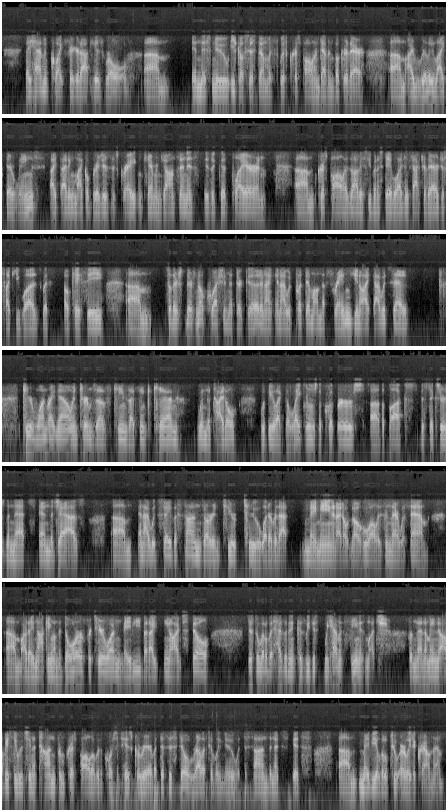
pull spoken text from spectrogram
they haven't quite figured out his role um, in this new ecosystem with with Chris Paul and Devin Booker there. Um, I really like their wings. I, I think Mikal Bridges is great, and Cameron Johnson is is a good player, and um, Chris Paul has obviously been a stabilizing factor there, just like he was with OKC. Um, so there's there's no question that they're good, and I and I would put them on the fringe. You know, I I would say tier one right now in terms of teams I think can win the title would be like the Lakers, the Clippers, uh, the Bucks, the Sixers, the Nets, and the Jazz. Um, and I would say the Suns are in tier two, whatever that may mean, and I don't know who all is in there with them. Um, are they knocking on the door for tier one? Maybe, but I, you know, I'm still just a little bit hesitant because we just we haven't seen as much from them. I mean, obviously we've seen a ton from Chris Paul over the course of his career, but this is still relatively new with the Suns, and it's it's um, maybe a little too early to crown them.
